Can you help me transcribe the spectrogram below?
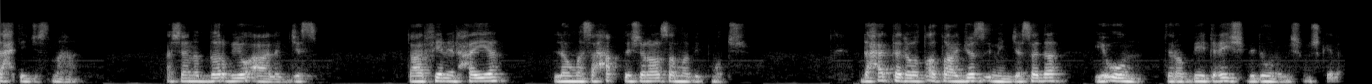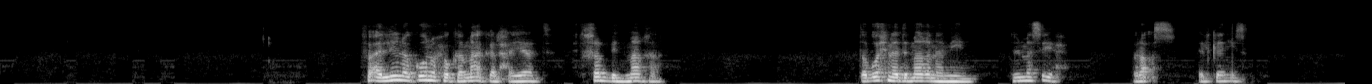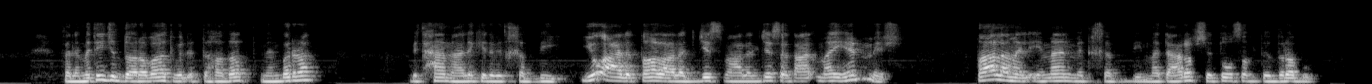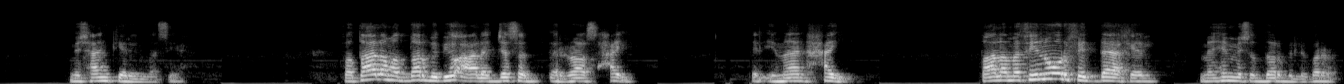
تحت جسمها عشان الضرب يقع على الجسم. تعرفين الحية؟ لو ما سحقتش راسها ما بتموتش. ده حتى لو اتقطع جزء من جسدها يقوم تربيه تعيش بدونه مش مشكلة. فقال لنا كونوا حكماء كالحياة تخبي دماغها. طب وإحنا دماغنا مين؟ المسيح رأس الكنيسة. فلما تيجي الضربات والاضطهادات من برا بتحامي عليه كده بتخبيه. يقع الاضطهاد على الجسم على الجسد ما يهمش. طالما الإيمان متخبي ما تعرفش توصل تضربه مش هنكر المسيح. فطالما الضرب بيقع على الجسد الراس حي الإيمان حي. طالما في نور في الداخل ما يهمش الضرب اللي برا.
